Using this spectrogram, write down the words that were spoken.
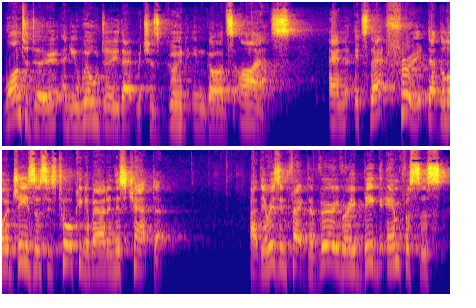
want to do, and you will do that which is good in God's eyes. And it's that fruit that the Lord Jesus is talking about in this chapter. Uh, there is, in fact, a very, very big emphasis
